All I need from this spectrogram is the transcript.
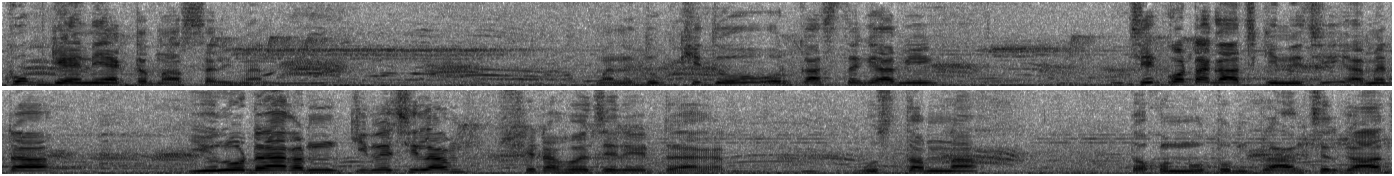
খুব জ্ঞানী একটা নার্সারি ম্যান। মানে দুঃখিত, ওর কাছ থেকে আমি যে কটা গাছ কিনেছি, আমি একটা ইয়েলো ড্রাগন কিনেছিলাম, সেটা হয়েছে রেড ড্রাগন। বুঝতাম না, তখন নতুন ব্রাঞ্চের গাছ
